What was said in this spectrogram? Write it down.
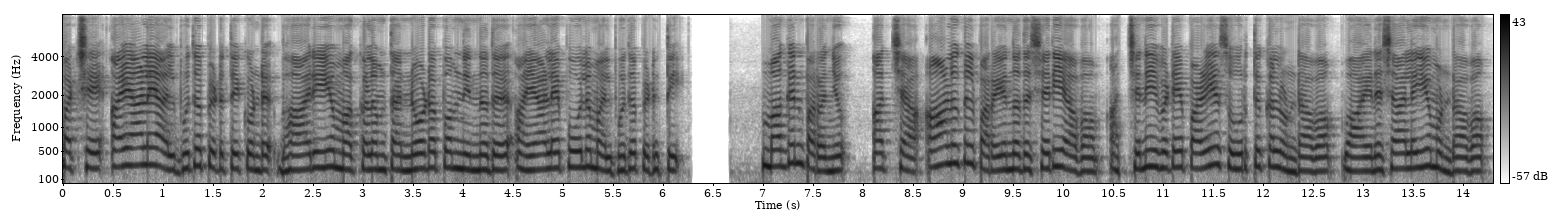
പക്ഷേ അയാളെ അത്ഭുതപ്പെടുത്തിക്കൊണ്ട് ഭാര്യയും മക്കളും തന്നോടൊപ്പം നിന്നത് അയാളെ പോലും അത്ഭുതപ്പെടുത്തി. മകൻ പറഞ്ഞു അച്ഛ ആളുകൾ പറയുന്നത് ശരിയാവാം. അച്ഛന് ഇവിടെ പഴയ സുഹൃത്തുക്കൾ ഉണ്ടാവാം വായനശാലയും ഉണ്ടാവാം.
